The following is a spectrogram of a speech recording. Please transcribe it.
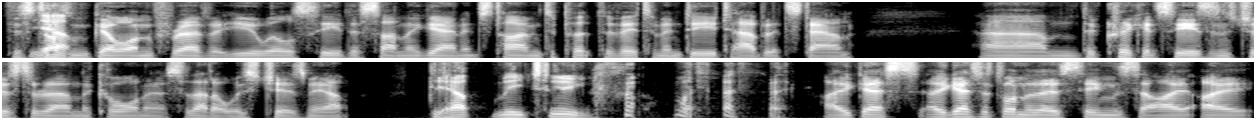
this doesn't go on forever. You will see the sun again. It's time to put the vitamin D tablets down." Um, the cricket season's just around the corner, so that always cheers me up. Yep, me too. I guess I guess it's one of those things that I, I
